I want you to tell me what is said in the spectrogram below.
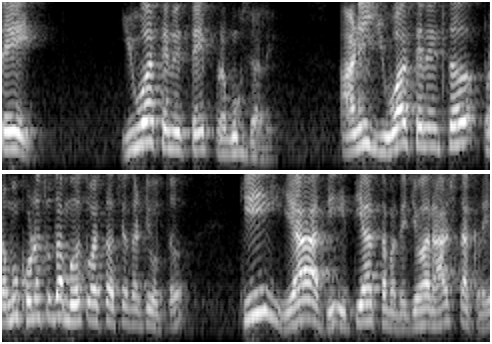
ते युवा सेनेचे प्रमुख झाले. आणि युवा सेनेचं प्रमुख होणंसुद्धा महत्त्वाचं अशासाठी होतं की याआधी इतिहासामध्ये जेव्हा राज ठाकरे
